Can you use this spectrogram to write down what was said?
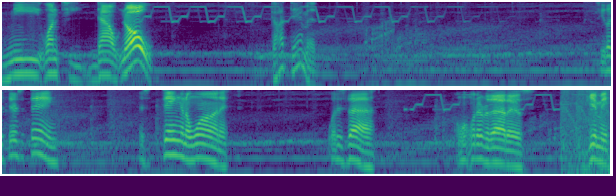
Me wanty now. No! God damn it. See, like, there's a thing. There's a thing and I want it. What is that? I want whatever that is. Gimme.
